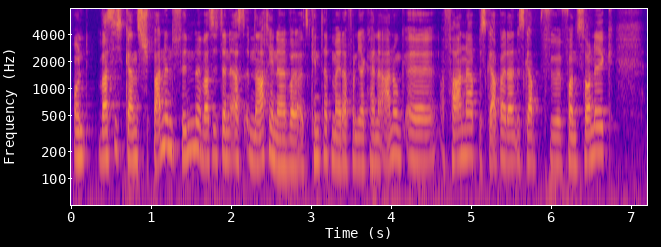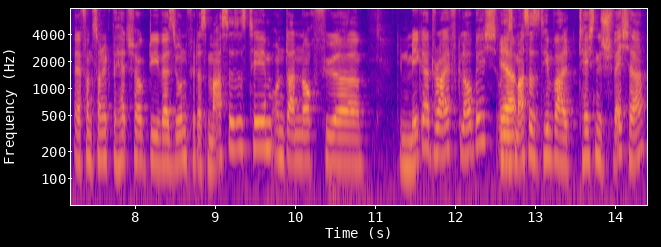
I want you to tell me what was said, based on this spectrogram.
Und was ich ganz spannend finde, was ich dann erst im Nachhinein, weil als Kind hat man ja davon ja keine Ahnung äh, erfahren habe, es gab ja dann, es gab für, von Sonic, äh, von Sonic the Hedgehog die Version für das Master-System und dann noch für den Mega Drive, glaube ich. Und ja. das Master-System war halt technisch schwächer.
